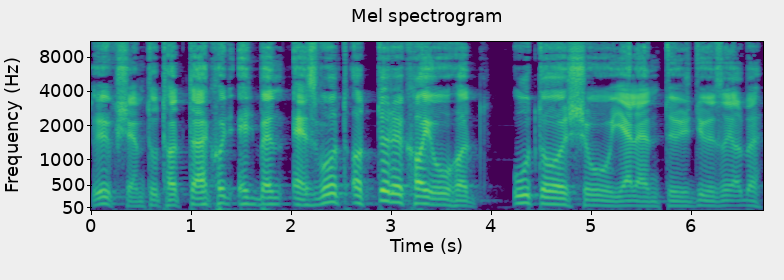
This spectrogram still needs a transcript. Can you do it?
Ők sem tudhatták, hogy egyben ez volt a török hajóhad utolsó jelentős győzelme.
